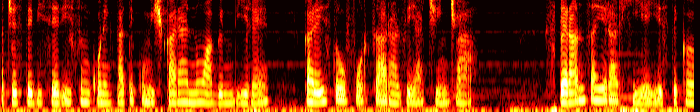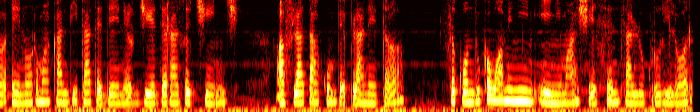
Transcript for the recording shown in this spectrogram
Aceste biserici sunt conectate cu mișcarea noua gândire, care este o forță a razei a cincea. Speranța ierarhiei este că enorma cantitate de energie de rază 5, aflată acum pe planetă, să conducă oamenii în inima și esența lucrurilor,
